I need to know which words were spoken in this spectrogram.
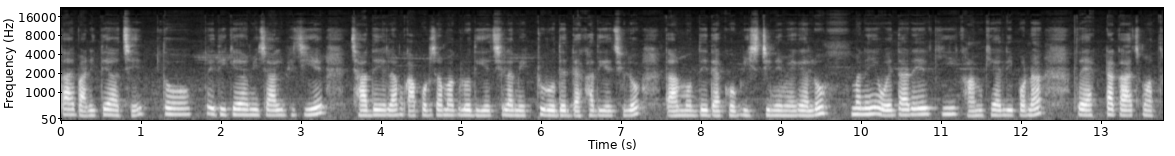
তাই বাড়িতে আছে। তো এদিকে আমি চাল ভিজিয়ে ছাদে এলাম, কাপড় জামাগুলো দিয়েছিলাম, একটু রোদের দেখা দিয়েছিল। তার মধ্যেই দেখো বৃষ্টি নেমে গেল। মানে ওয়েদারের কি খামখেয়ালিপনা। তো একটা গাছ মাত্র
